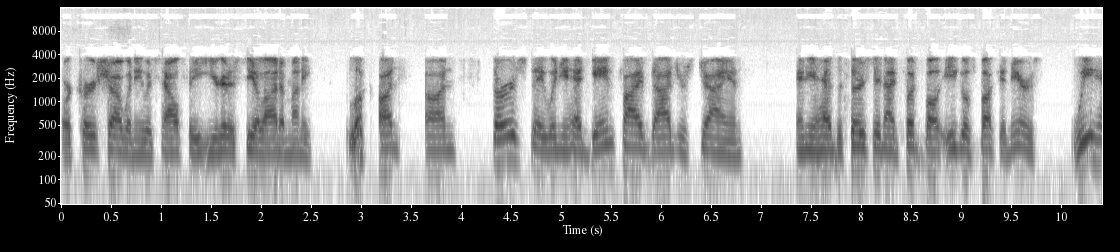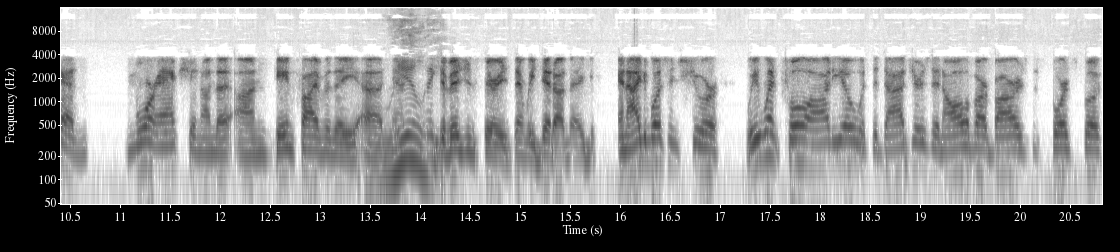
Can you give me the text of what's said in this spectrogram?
or Kershaw when he was healthy, you're going to see a lot of money. Look on on Thursday when you had Game Five Dodgers Giants and you had the Thursday night football Eagles Buccaneers. We had more action on the on Game Five of the uh, Really? Division Series than we did on the. And I wasn't sure. We went full audio with the Dodgers in all of our bars, the sports book,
